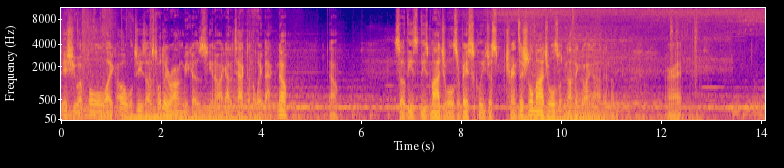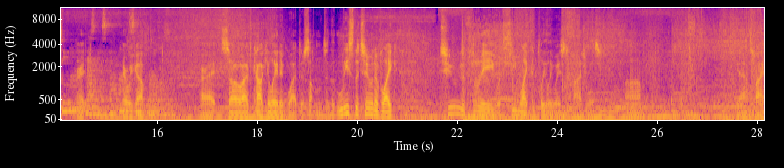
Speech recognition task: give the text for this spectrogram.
issue a full like, oh well, geez, I was totally wrong because you know I got attacked on the way back. No, so these, these modules are basically just transitional modules with nothing going on in them. Alright. Alright, here we go. Alright, so I've calculated what? There's something to the, at least the tune of like two to three what seem like completely wasted modules. Um, yeah, that's fine.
